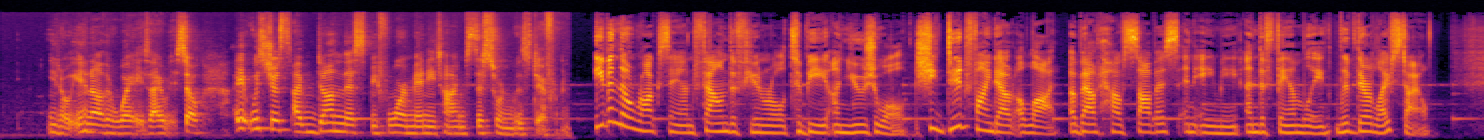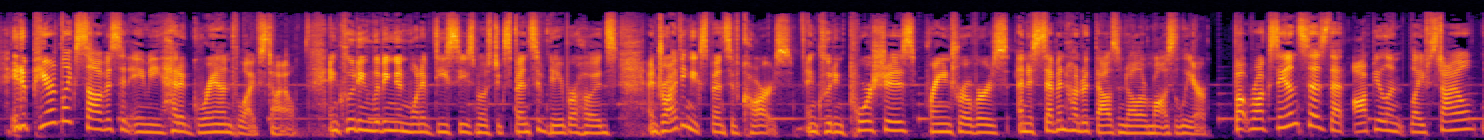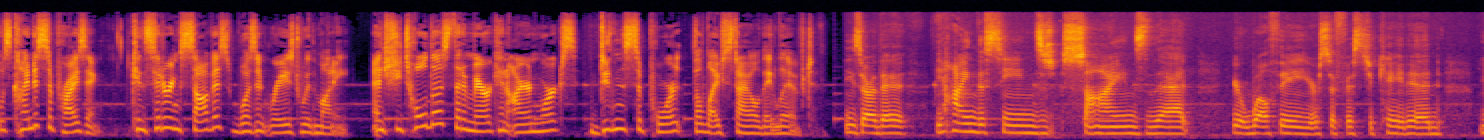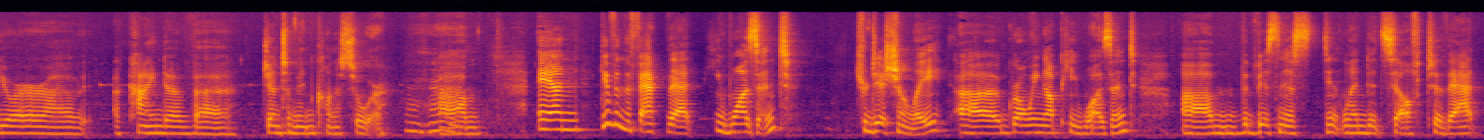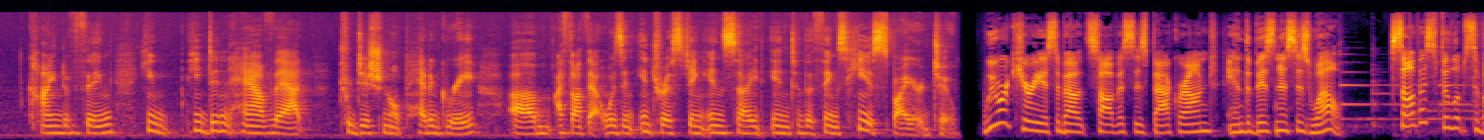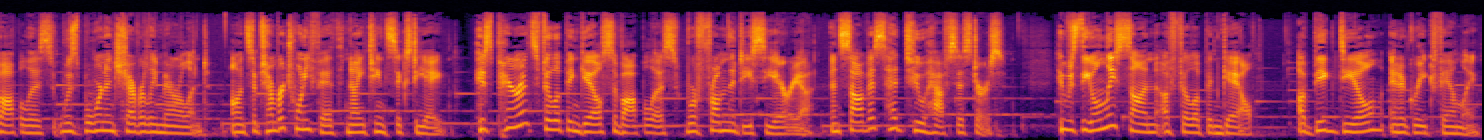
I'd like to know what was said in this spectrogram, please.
you know, in other ways. I, so it was just, I've done this before many times. This one was different. Even though Roxanne found the funeral to be unusual, she did find out a lot about how Savvas and Amy and the family lived their lifestyle. It appeared like Savvas and Amy had a grand lifestyle, including living in one of DC's most expensive neighborhoods and driving expensive cars, including Porsches, Range Rovers, and a $700,000 Mausoleer. But Roxanne says that opulent lifestyle was kind of surprising, considering Savvas wasn't raised with money. And she told us that American Ironworks didn't support the lifestyle they lived. These are the behind the scenes signs that you're wealthy, you're sophisticated, you're uh, a kind of uh, gentleman connoisseur. Mm-hmm. Um, and given the fact that he wasn't, traditionally, uh, growing up, he wasn't, um, the business didn't lend itself to that kind of thing. He, he didn't have that traditional pedigree. Um, I thought that was an interesting insight into the things he aspired to. We were curious about Savvas's background and the business as well. Savvas Philip Savopoulos was born in Cheverly, Maryland on September 25, 1968. His parents, Philip and Gail Savopoulos, were from the DC area, and Savvas had two half sisters. He was the only son of Philip and Gail, a big deal in a Greek family.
